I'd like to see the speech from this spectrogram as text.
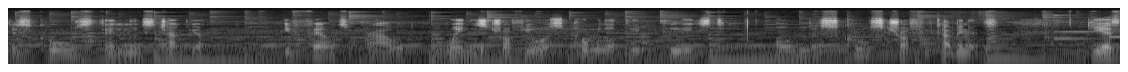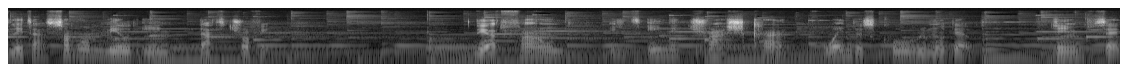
the school's tennis champion. He felt proud when his trophy was prominently placed on the school's trophy cabinet. Years later, someone mailed in that trophy. They had found it in a trash can when the school remodeled. Jim said,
